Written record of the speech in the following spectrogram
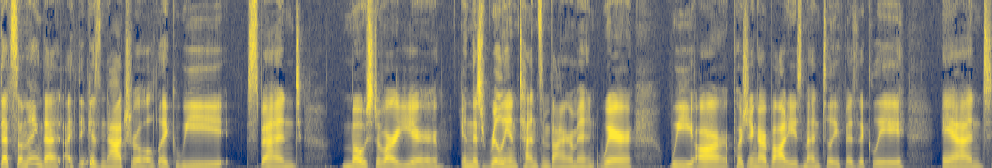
that's something that I think is natural. Like we spend most of our year in this really intense environment where we are pushing our bodies mentally, physically, and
